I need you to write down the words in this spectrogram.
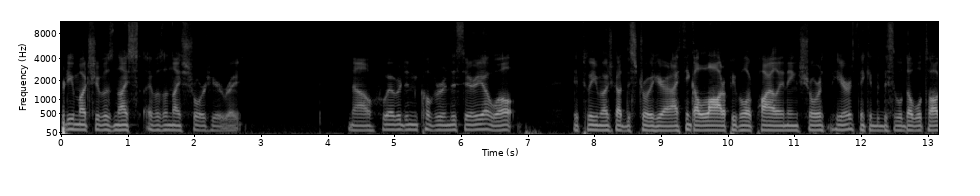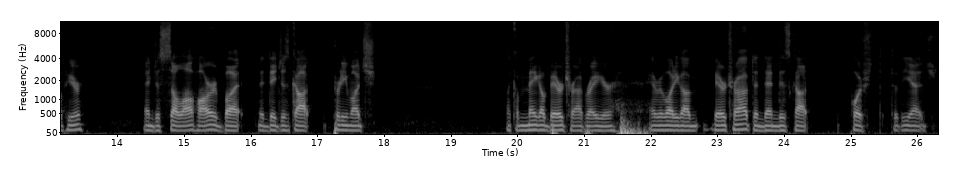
Pretty much it was nice it was a nice short here right now whoever didn't cover in this area well they pretty much got destroyed here. And I think a lot of people are piling in short here thinking that this will double top here and just sell off hard but they just got pretty much like a mega bear trap right here. Everybody got bear trapped and then this got pushed to the edge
